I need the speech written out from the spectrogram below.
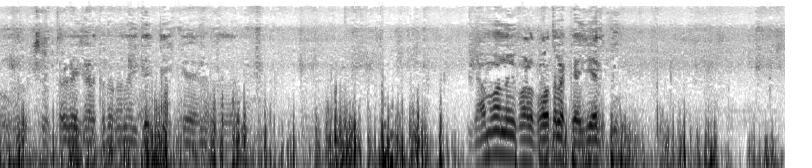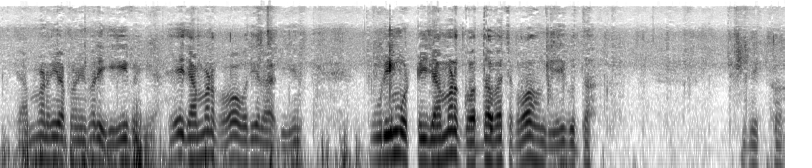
ਉਹ ਸੱਤਰ ਗਈ ਸੜਕ ਤੋਂ, ਕਹਿੰਦਾ ਇੱਥੇ ਦੇਖ ਕੇ ਆਇਆ ਨਾ ਨੂੰ ਫਲ ਬਹੁਤ ਲੱਗਿਆ ਜੀ, ਐਤਕੀ। ਜਾਮਣ ਵੀ ਆਪਣੀ ਭਰੀ ਗਈ ਪਈ ਆ। ਇਹ ਜਾਮਣ ਬਹੁਤ ਵਧੀਆ ਲੱਗਦੀ ਹੈ ਪੂਰੀ ਮੋਟੀ ਜਾਮਣ ਗੁੱਦਾ ਵਿੱਚ ਬਹੁਤ ਹੁੰਦੀ ਹੈ ਜੀ ਗੁੱਦਾ। ਦੇਖੋ।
